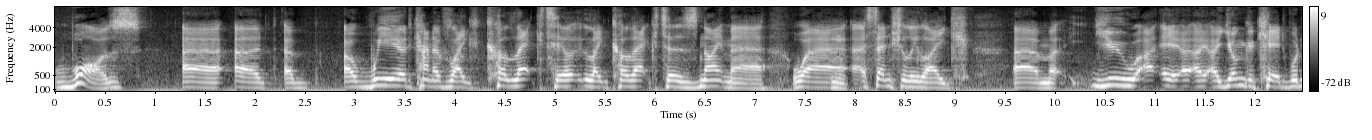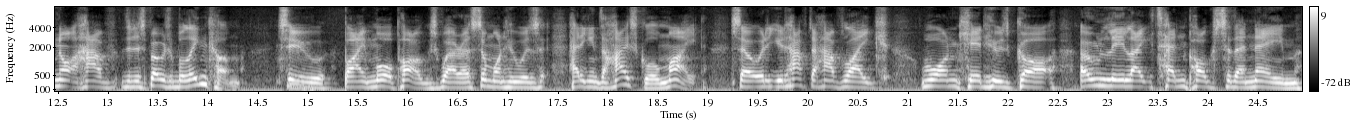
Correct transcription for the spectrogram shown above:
was uh, a, a a weird kind of like collector like collector's nightmare where essentially like um, you a, a, a younger kid would not have the disposable income to buy more pogs whereas someone who was heading into high school might. So you'd have to have like one kid who's got only like 10 pogs to their name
